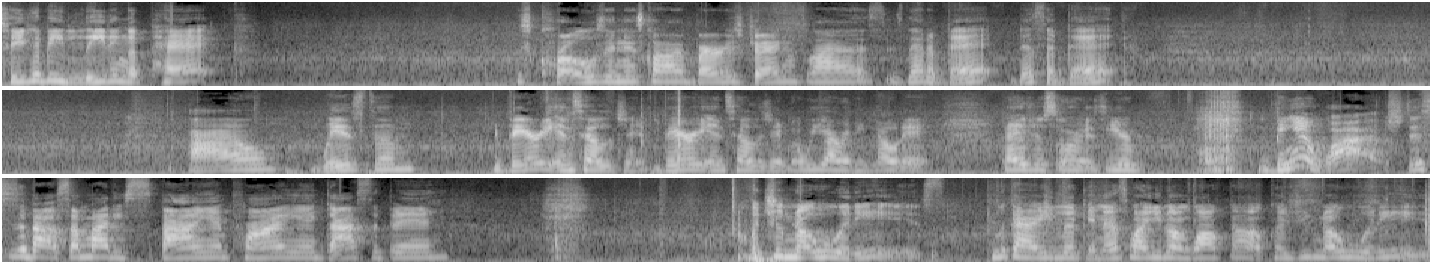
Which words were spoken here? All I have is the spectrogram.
So you could be leading a pack. There's crows in this card, birds, dragonflies. Is that a bat? That's a bat. Isle, wisdom, very intelligent, very intelligent, but we already know that. Page of Swords, you're being watched. This is about somebody spying, prying, gossiping. But you know who it is. Look how you looking. That's why you don't walked off. Because you know who it is.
